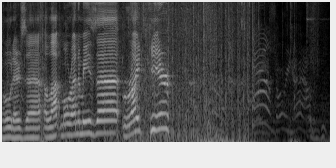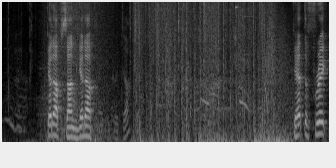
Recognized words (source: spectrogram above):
Oh, there's uh, a lot more enemies uh, right here. Get up, son. Get up. Get the frick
